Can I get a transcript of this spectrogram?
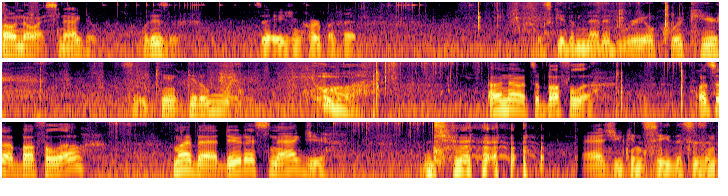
Oh no, I snagged him. What is it? It's an Asian carp, I bet. Let's get him netted real quick here so he can't get away. Oh, oh no, it's a buffalo. What's up, buffalo? My bad, dude, I snagged you. As you can see, this is an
